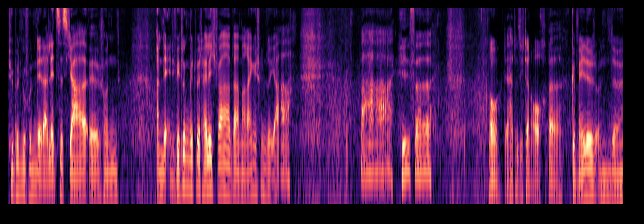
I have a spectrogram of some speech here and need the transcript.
Typen gefunden, der da letztes Jahr äh, schon an der Entwicklung mit beteiligt war. Habe da mal reingeschrieben, so, ja, ah, Hilfe. So, der hatte sich dann auch äh, gemeldet und äh,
